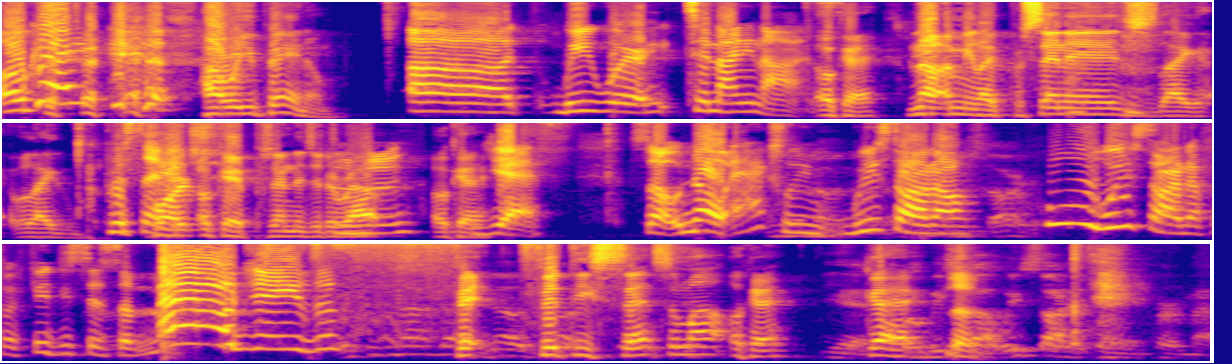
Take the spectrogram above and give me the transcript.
Okay. How are you paying them? Uh we were ten ninety nine. Okay. No, I mean like percentage, like like Percentage. okay, percentage of the route. Mhm. Okay. Yes. So no, actually, we started off. Ooh, we started off at fifty cents a mile. Jesus. Fi- Fifty cents a mile. Okay. Yeah. Go ahead. We, Look. start, we started paying per mile.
